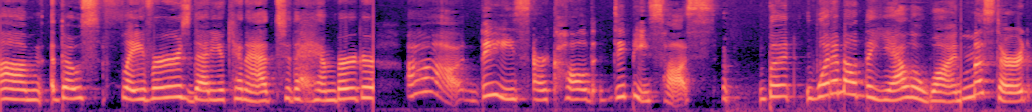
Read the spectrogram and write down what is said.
Um, those flavors that you can add to the hamburger? Ah, these are called dipping sauce. But what about the yellow one? Mustard,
